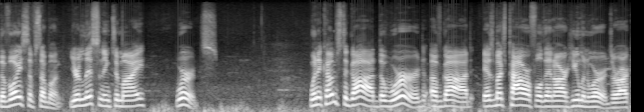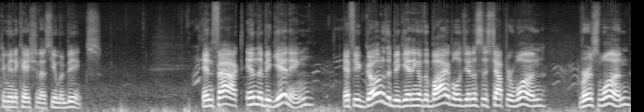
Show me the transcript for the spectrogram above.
The voice of someone. You're listening to my words. When it comes to God, the Word of God is much powerful than our human words or our communication as human beings. In fact, in the beginning, if you go to the beginning of the Bible, Genesis chapter 1, verse 1,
